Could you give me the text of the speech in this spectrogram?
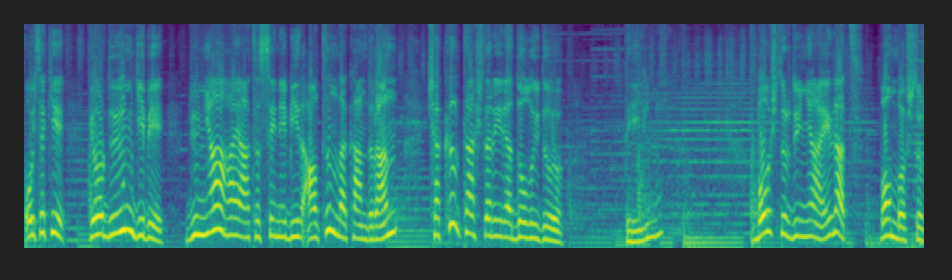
Oysa ki gördüğün gibi dünya hayatı seni bir altınla kandıran çakıl taşlarıyla doluydu. Değil mi? Boştur dünya evlat, bomboştur.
